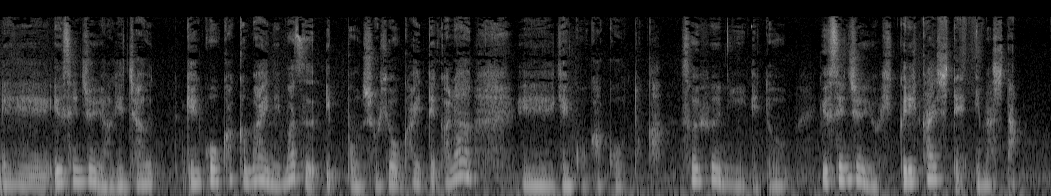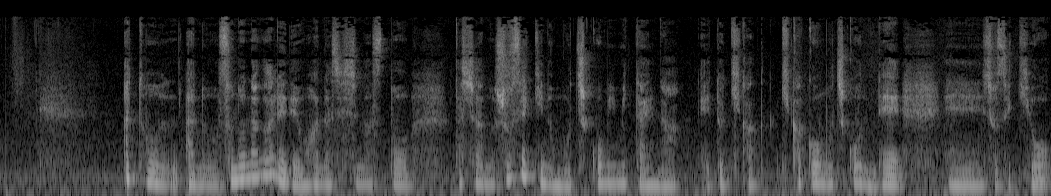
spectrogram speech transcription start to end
えー、優先順位を上げちゃう原稿を書く前にまず1本書評を書いてから、えー、原稿を書こうとかそういうふうに、えっと、優先順位をひっくり返していました。とあのその流れでお話ししますと私あの書籍の持ち込みみたいな、えっと、企画企画を持ち込んで、えー、書籍を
